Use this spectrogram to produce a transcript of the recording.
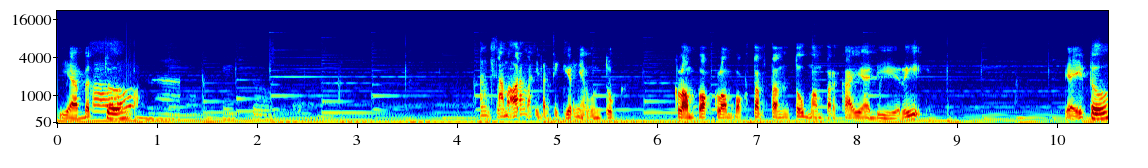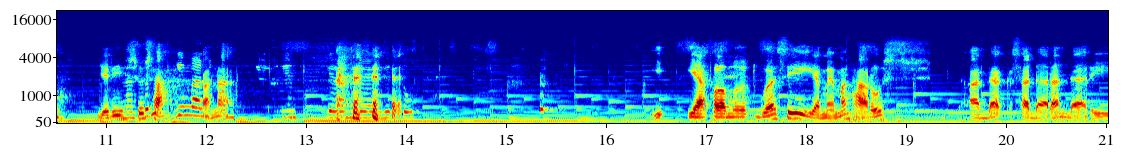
ya betul. Kalau- nah itu selama orang masih berpikirnya untuk kelompok-kelompok tertentu memperkaya diri ya itu. Jadi Nah, susah karena gitu? Ya kalau menurut gua sih ya memang harus ada kesadaran dari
